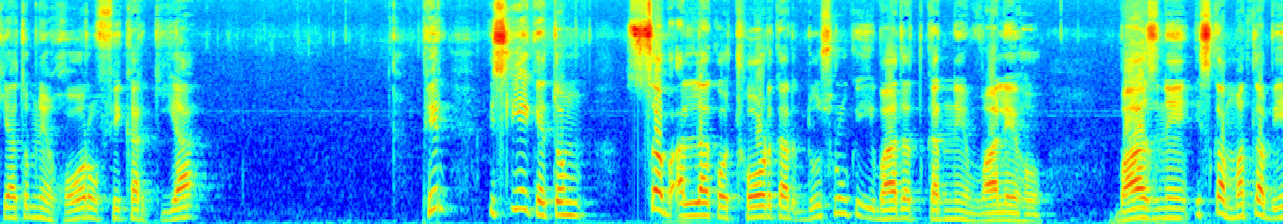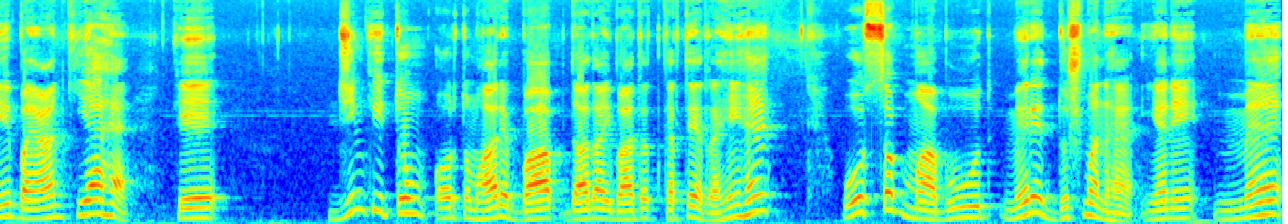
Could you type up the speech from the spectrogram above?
کیا تم نے غور و فکر کیا؟ پھر اس لیے کہ تم سب اللہ کو چھوڑ کر دوسروں کی عبادت کرنے والے ہو۔ بعض نے اس کا مطلب یہ بیان کیا ہے کہ جن کی تم اور تمہارے باپ دادا عبادت کرتے رہے ہیں، وہ سب معبود میرے دشمن ہیں یعنی میں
